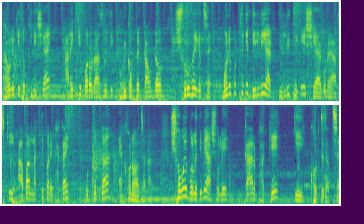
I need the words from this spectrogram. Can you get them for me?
তাহলে কি দক্ষিণ এশিয়ায় আরেকটি বড় রাজনৈতিক ভূমিকম্পের কাউন্টডাউন শুরু হয়ে গেছে? মণিপুর থেকে দিল্লি আর দিল্লি থেকে সে আগুনের আজ কি আবার লাগতে পারে ঢাকায়? উত্তরটা এখনও অজানা। সময় বলে দিবে আসলে কার ভাগ্যে কি ঘটতে যাচ্ছে।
